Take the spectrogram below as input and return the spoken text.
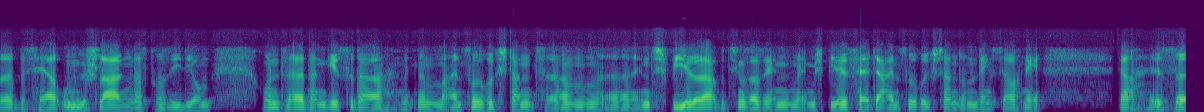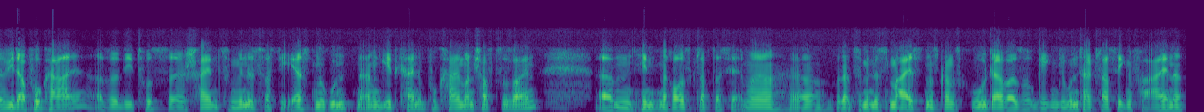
äh, bisher ungeschlagen das Präsidium. Und äh, dann gehst du da mit einem 1-0-Rückstand ähm, äh, ins Spiel oder beziehungsweise im, im Spielfeld der 1-0-Rückstand und denkst dir auch, nee, ja, ist äh, wieder Pokal. Also die TUS äh, scheint zumindest, was die ersten Runden angeht, keine Pokalmannschaft zu sein. Ähm, hinten raus klappt das ja immer, äh, oder zumindest meistens ganz gut, aber so gegen die unterklassigen Vereine.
